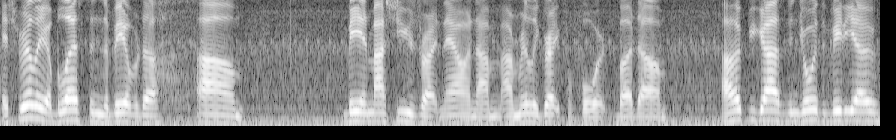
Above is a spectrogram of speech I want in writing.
it's really a blessing to be able to um, be in my shoes right now, and I'm, I'm really grateful for it. But um, I hope you guys have enjoyed the video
